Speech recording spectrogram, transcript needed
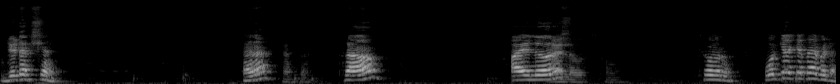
डिडक्शन है ना? फ्रॉम आइलर्स थ्योरम वो क्या कहता है बेटा?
